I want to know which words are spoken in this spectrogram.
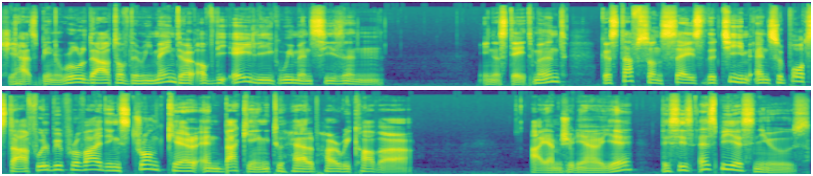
She has been ruled out of the remainder of the A League women's season. In a statement, Gustavsson says the team and support staff will be providing strong care and backing to help her recover. I am Julien Heuillet. This is SBS News.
